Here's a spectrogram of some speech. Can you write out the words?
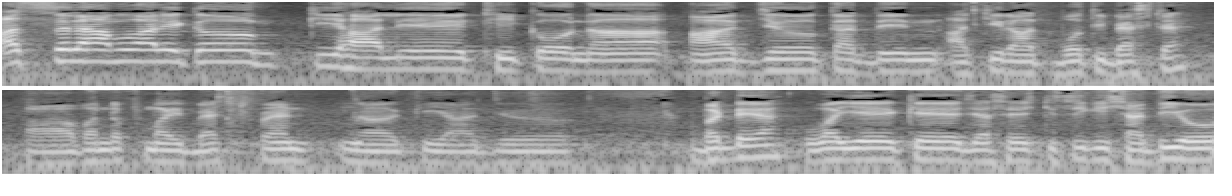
असलकुम की हाल है? ठीक हो ना? आज का दिन, आज की रात बहुत ही बेस्ट है। One of my best friend की आज बर्थडे है। हुआ ये कि जैसे किसी की शादी हो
